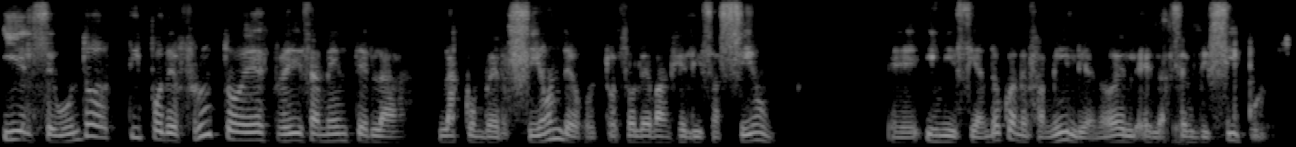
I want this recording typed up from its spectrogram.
Y el segundo tipo de fruto es precisamente la, conversión de otros o la evangelización, eh, iniciando con la familia, ¿no? el, hacer discípulos.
